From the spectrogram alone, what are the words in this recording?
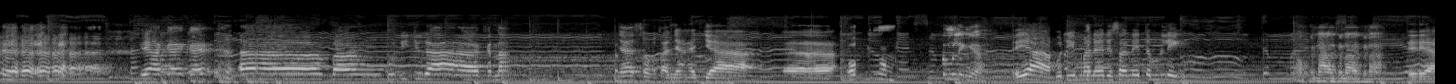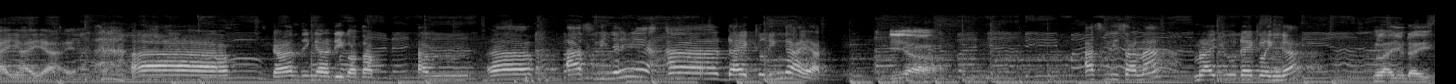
ya kayak kayak uh, Bang Budi juga uh, kenal. Ya, so tanya aja. Uh, oh, Temling ya? Iya, Budi Mendes Sandi Temling. Oh, kenal, kenal, kenal. Iya, iya, iya. iya. Uh, sekarang tinggal di kota um, uh, aslinya ini uh, Daeklingga ya? Iya. Asli sana Melayu Daeklingga? Melayu Dai.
